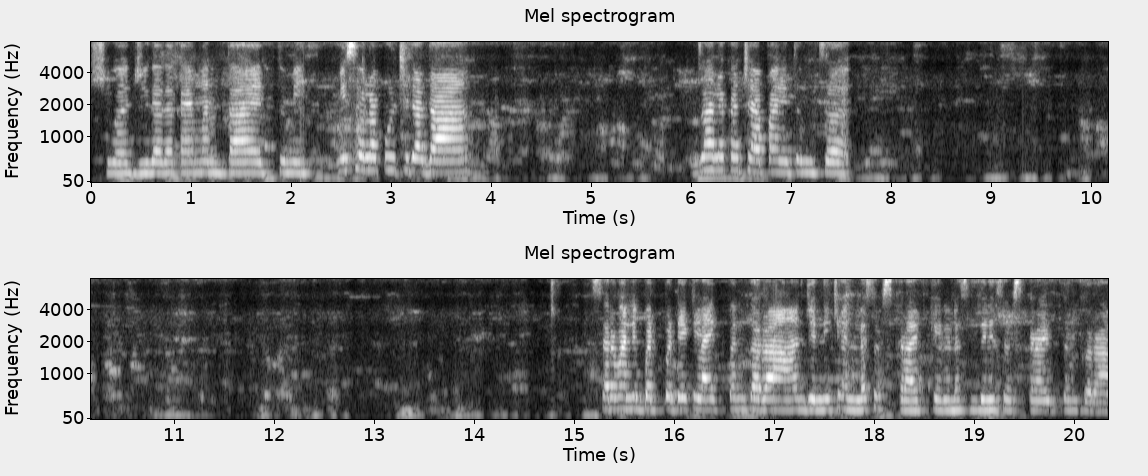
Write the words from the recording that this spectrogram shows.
शिवाजी दादा काय म्हणतायत तुम्ही? मी सोलापूरची दादा. झालं का चहा पाणी तुमचं? सर्वांनी पटपट एक लाईक पण करा. ज्यांनी चॅनलला सबस्क्राईब केले नसेल त्यांनी सबस्क्राईब पण करा.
